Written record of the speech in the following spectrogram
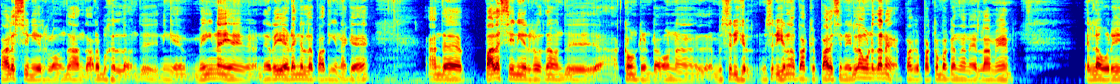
பாலஸ்தீனியர்களும் வந்து அந்த அரபுகளில் வந்து நீங்கள் மெயினாக நிறைய இடங்களில் பார்த்தீங்கன்னாக்க அந்த பாலஸ்தீனியர்கள் தான் வந்து அக்கௌண்டண்ட்டாகவும் நான் மிஸ்ரிகள் மிஸ்ரிகள்லாம் பார்க்க பாலஸ்தீனியர் எல்லாம் ஒன்று தானே பார்க்க பக்கம் பக்கம் தானே எல்லாமே எல்லாம் ஒரே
